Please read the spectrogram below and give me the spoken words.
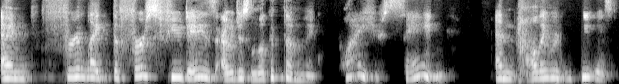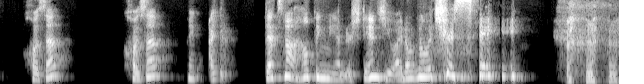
And for like the first few days, I would just look at them like, what are you saying? And all they would repeat was cosa, cosa. Like, I, that's not helping me understand you. I don't know what you're saying. so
